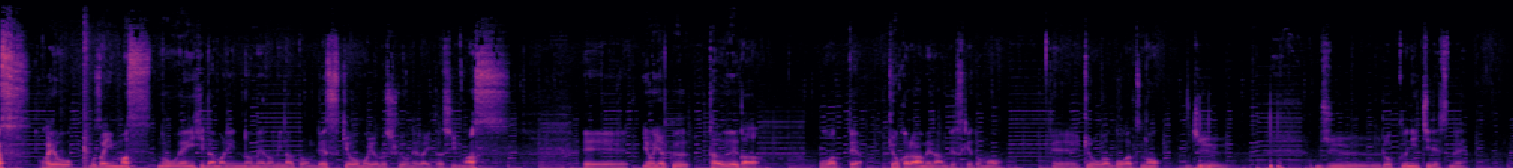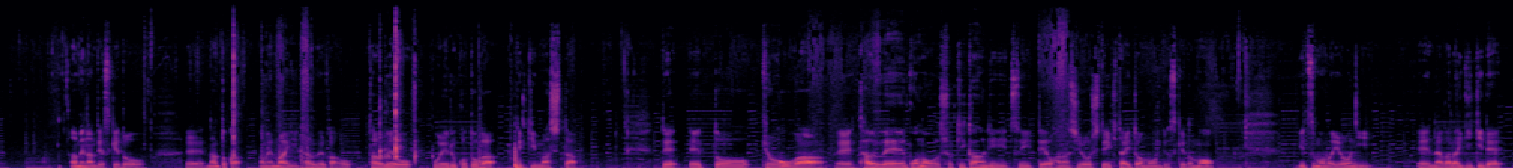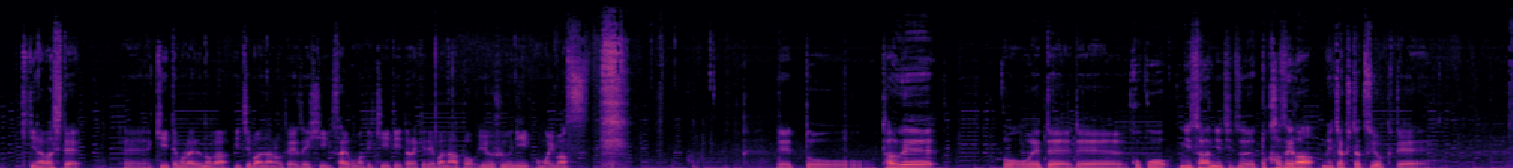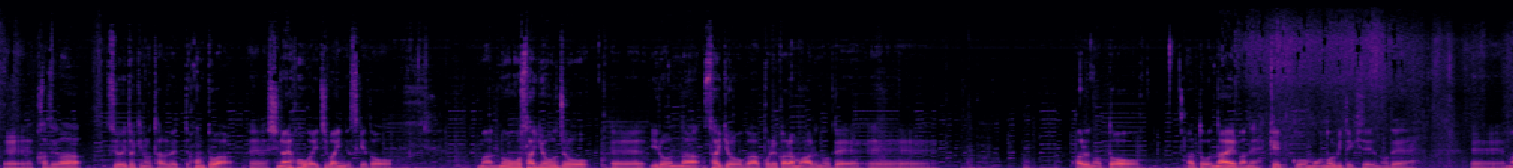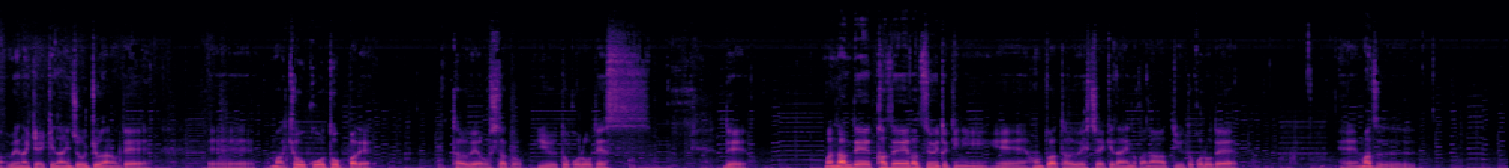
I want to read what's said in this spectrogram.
チャスおはようございます。農園ひだまりんの目のみなとんです。今日もよろしくお願いいたします。えー、ようやく田植えが終わって今日から雨なんですけども、えー、今日は5月の10 16日ですね。雨なんですけど、えー、なんとか雨前に田植えが田植えを終えることができました。でえっと今日は、えー、田植え後の初期管理についてお話をしていきたいと思うんですけどもいつものようにながら聞きで聞き流して、えー、聞いてもらえるのが一番なので是非最後まで聞いていただければなというふうに思います。えっと田植えを終えてでここ23日ずっと風がめちゃくちゃ強くて、えー、風が強い時の田植えって本当は、えー、しない方が一番いいんですけどまあ、農作業上、えー、いろんな作業がこれからもあるので、え、あるのとあと苗がね結構もう伸びてきているので、え、まあ、植えなきゃいけない状況なので、えまあ、強行突破で田植えをしたというところです。でまあ、なんで風が強い時に、えー、本当は田植えしちゃいけないのかなっていうところで、えー、まず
